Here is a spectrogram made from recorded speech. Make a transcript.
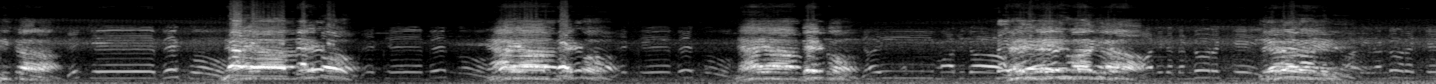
ಧಿಕಾರ. ಬೇಕೇ ಬೇಕು? ನ್ಯಾಯ ಬೇಕು. ಬೇಕೇ ಬೇಕು? ನ್ಯಾಯ ಬೇಕು. ಬೇಕೇ ಬೇಕು? ನ್ಯಾಯ ಬೇಕು. ಜೈ ಮಾದಿಗ. ಜೈ ಜೈ ಮಾದಿಗ. ಮಾದಿಗ ದಂಡೋರಕ್ಕೆ. ಜಯವಾಗಲಿ. ಮಾದಿಗ ದಂಡೋರಕ್ಕೆ.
